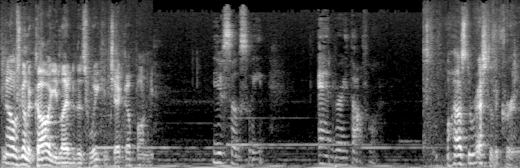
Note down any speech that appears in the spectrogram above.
You know, I was going to call you later this week and check up on you. You're so sweet and very thoughtful. Well, how's the rest of the crew?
